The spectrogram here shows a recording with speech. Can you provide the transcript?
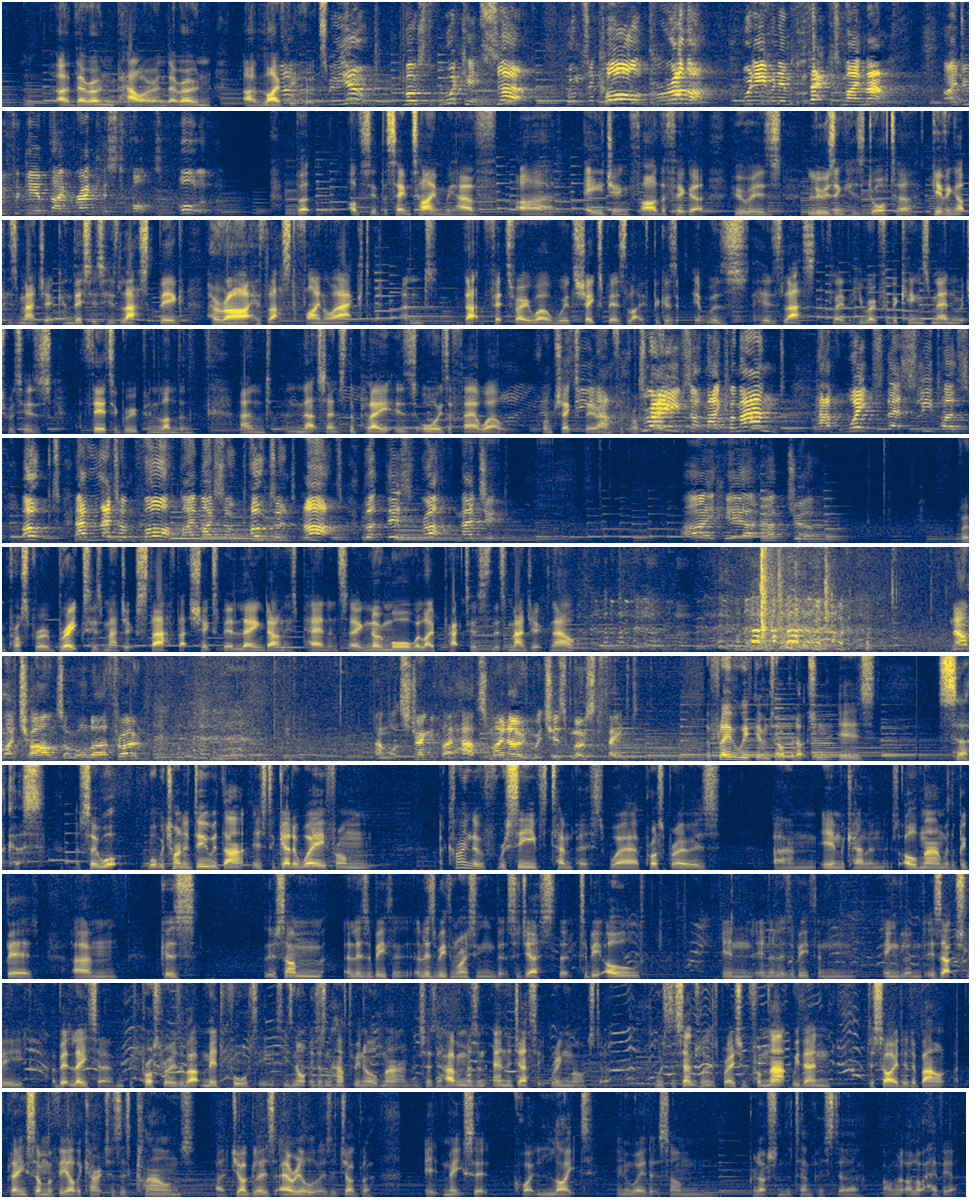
uh, their own power and their own livelihoods. For you, most wicked sir, whom to call brother would even infect my mouth, I do forgive thy rankest fault, all of them. But obviously at the same time we have an aging father figure who is losing his daughter, giving up his magic, and this is his last big hurrah, his last final act. And that fits very well with Shakespeare's life because it was his last play that he wrote for the King's Men, which was his theatre group in London. And in that sense, the play is always a farewell from Shakespeare and for Prospero. Graves at my command have waked their sleepers, oped and let them forth by my so potent art, but this rough magic I here abjure. When Prospero breaks his magic staff, that's Shakespeare laying down his pen and saying, no more will I practice this magic now. now my charms are all o'erthrown and what strength I have's mine own, which is most faint. The flavour we've given to our production is circus. So what, what we're trying to do with that is to get away from a kind of received Tempest where Prospero is um, Ian McKellen, this old man with a big beard. Because um, there's some Elizabethan, Elizabethan writing that suggests that to be old in, in Elizabethan England is actually a bit later. Prospero is about mid-40s, he's not, he doesn't have to be an old man. And so to have him as an energetic ringmaster was the central inspiration. From that, we then decided about playing some of the other characters as clowns, uh, jugglers, Ariel as a juggler. It makes it quite light in a way that some productions of Tempest uh, are a lot heavier.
